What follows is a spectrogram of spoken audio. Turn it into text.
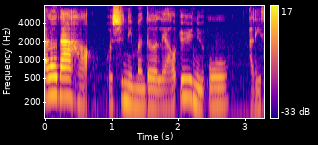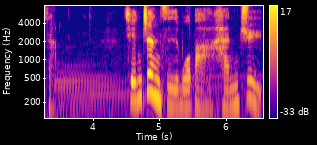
Hello，大家好，我是你们的疗愈女巫阿丽萨。前阵子我把韩剧《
